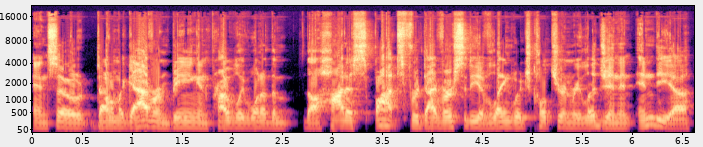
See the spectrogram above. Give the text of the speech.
And so donald mcgavran being in probably one of the, the hottest spots for diversity of language culture and religion in india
